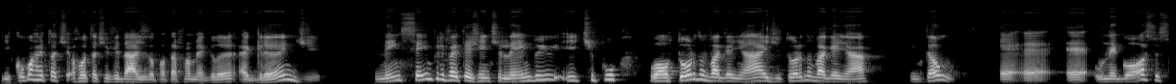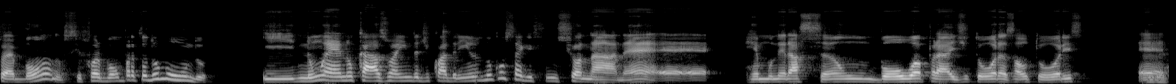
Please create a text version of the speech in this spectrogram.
E como a rotatividade da plataforma é, é grande, nem sempre vai ter gente lendo e, e, tipo, o autor não vai ganhar, a editora não vai ganhar. Então, é, é, é o negócio só é bom se for bom para todo mundo. E não é, no caso ainda de quadrinhos, não consegue funcionar, né? É, é remuneração boa para editoras, autores. É, uhum.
